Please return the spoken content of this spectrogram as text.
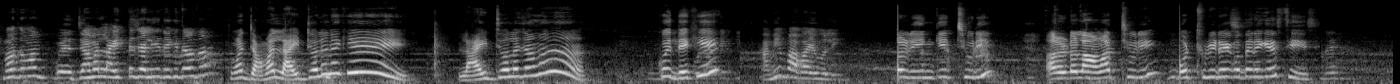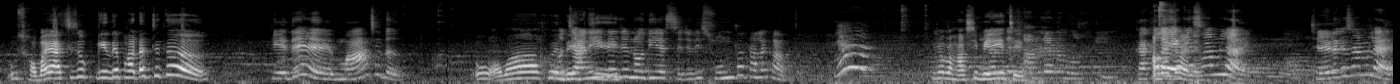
তোমার জামার লাইটটা জ্বালিয়ে দেখে দাও তো। তোমার জামার লাইট জ্বলে নাকি? লাইট জ্বলে জামা? কই দেখি। আমি বাবাই বলি। রিঙ্কির ছুরি। আর ওটা হলো আমার ছুরি। ওর ছুরিটাকে কোথায় রেখে এসছিস? ও সবাই আছিস ও কেঁদে ফাটাচ্ছে তো। কেঁদে? মা আছে তো। ও অবাক হয়ে দেয় যে নদী এসছে। যদি শুনতো তাহলে কাঁদতো। বাবা হাসি বেরিয়েছে। কাকা দেখা হয় সামলায়? ছেলেটাকে সামলায়?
